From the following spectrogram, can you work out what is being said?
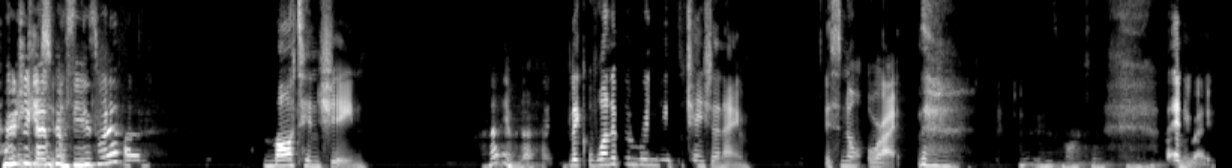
Who did you get confused with? Um, Martin Sheen. I don't even know if I... Like one of them really needs to change their name. It's not all right. Who is Martin? But anyway,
